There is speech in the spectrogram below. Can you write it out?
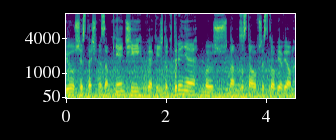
już jesteśmy zamknięci w jakiejś doktrynie, bo już nam zostało wszystko objawione.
